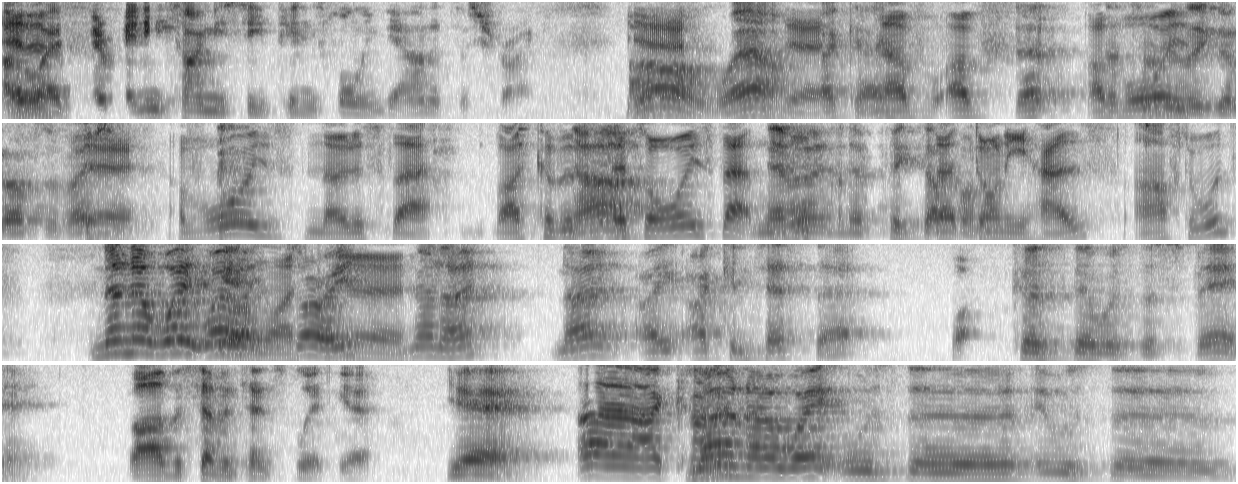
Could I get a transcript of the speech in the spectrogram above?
And Otherwise, it's- anytime you see pins falling down, it's a strike. yeah. Oh, wow. Yeah. Okay. Now, I've, I've, that, I've that's always, a really good observation. Yeah, I've always noticed that, like, because it's Nah. it's always that Never, look never picked up that on Donnie has afterwards. No, no, wait, wait, Yeah, wait. like, Sorry. yeah. No, no. No, I, I contest that. What? Because there was the spare. Uh, the seven ten split, yeah. Yeah. Uh, I No, kind of no, wait. It was the it was the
